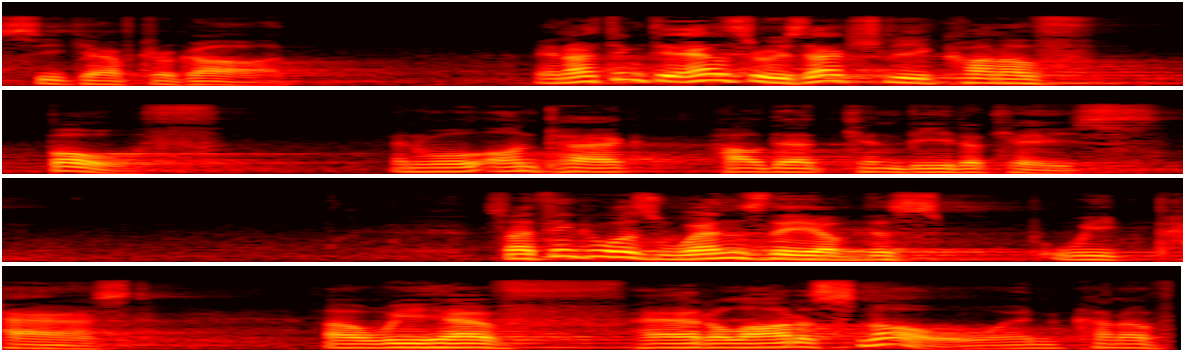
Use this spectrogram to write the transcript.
seek after God. And I think the answer is actually kind of both. And we'll unpack how that can be the case. So I think it was Wednesday of this week past. Uh, we have had a lot of snow and kind of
